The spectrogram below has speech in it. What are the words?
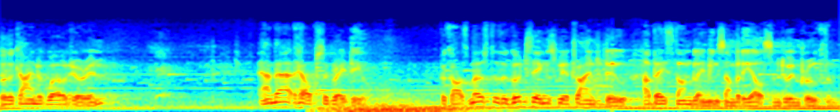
for the kind of world you're in. And that helps a great deal. Because most of the good things we're trying to do are based on blaming somebody else and to improve them.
